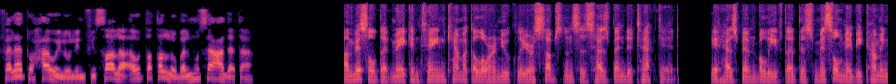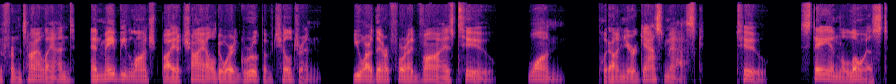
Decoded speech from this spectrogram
فلا تحاول الانفصال أو تطلب المساعدة. A missile that may contain chemical or nuclear substances has been detected. It has been believed that this missile may be coming from Thailand, and may be launched by a child or a group of children. You are therefore advised to 1. Put on your gas mask. 2. Stay in the lowest,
